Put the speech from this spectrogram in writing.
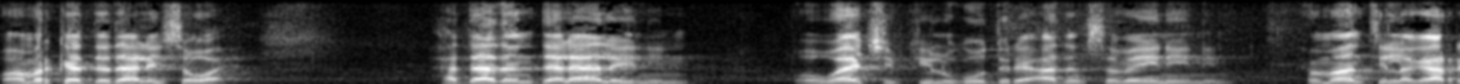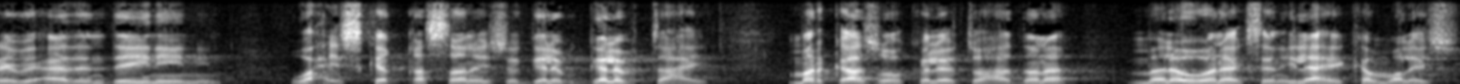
waa markaad dadaalaysa waay haddaadan dalaalaynin oo waajibkii laguu diray aadan samaynaynin xumaantii lagaa reebay aadan daynaynin wax iska qasanayso gelabgelab tahay markaasoo kaleeto haddana malo wanaagsan ilaahay ka malayso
